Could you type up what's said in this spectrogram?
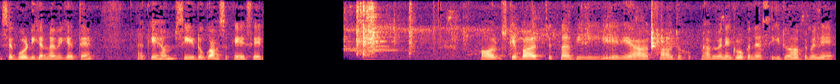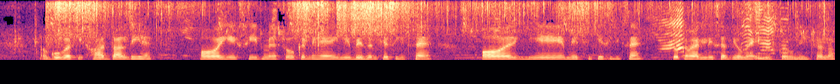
इसे गोडी करना भी कहते हैं। ताकि हम सीड उगा सकें इसे। और उसके बाद जितना भी एरिया था जो यहाँ पे मैंने ग्रो करना सीड वहाँ पे मैंने गोबर की खाद डाल दी है। और ये सीड मैंने स्टोर कर ली है। ये बेजल के सीड्स हैं। और ये मेथी के सीड्स हैं, जो कि मैं अगली सर्दियों में यूज़ करूँगी, इंशाल्लाह।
